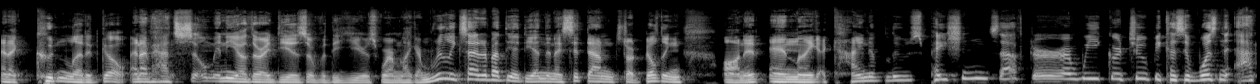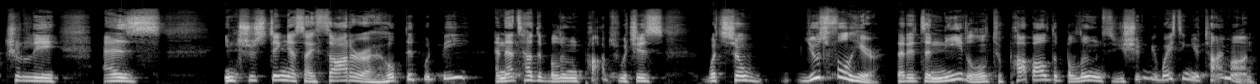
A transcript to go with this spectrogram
and I couldn't let it go. And I've had so many other ideas over the years where I'm like, I'm really excited about the idea. And then I sit down and start building on it. And like, I kind of lose patience after a week or two because it wasn't actually as interesting as I thought or I hoped it would be. And that's how the balloon pops, which is what's so useful here that it's a needle to pop all the balloons that you shouldn't be wasting your time on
